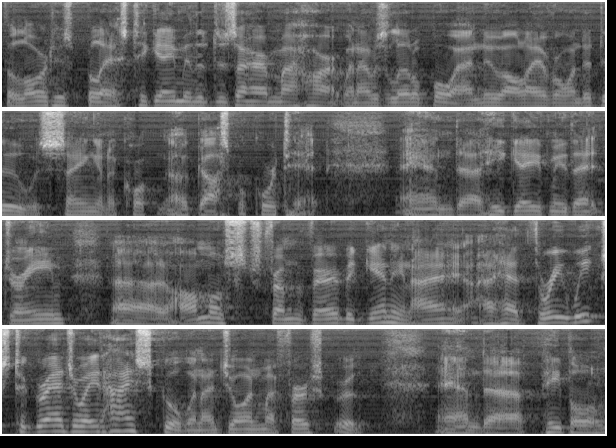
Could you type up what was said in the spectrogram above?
the Lord has blessed. He gave me the desire of my heart when I was a little boy. I knew all I ever wanted to do was sing in a, a gospel quartet. And uh, He gave me that dream uh, almost from the very beginning. I, I had three weeks to graduate high school when I joined my first group. And uh, people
